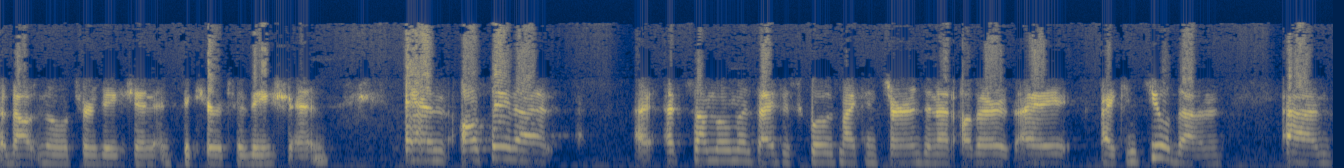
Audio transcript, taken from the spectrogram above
about militarization and securitization? And I'll say that at, some moments I disclosed my concerns, and at others I I concealed them. Um,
